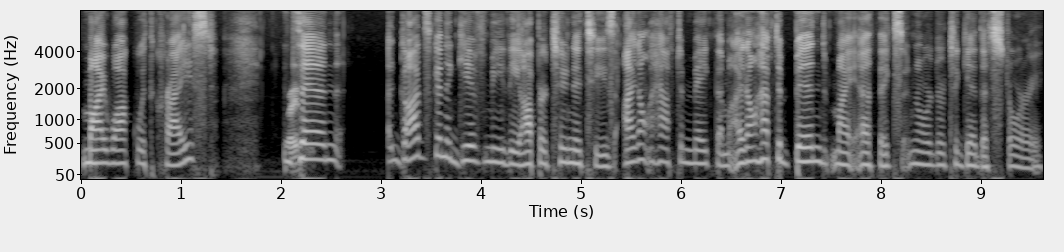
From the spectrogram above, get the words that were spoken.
my walk with Christ, right. then God's going to give me the opportunities. I don't have to make them. I don't have to bend my ethics in order to get a story.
